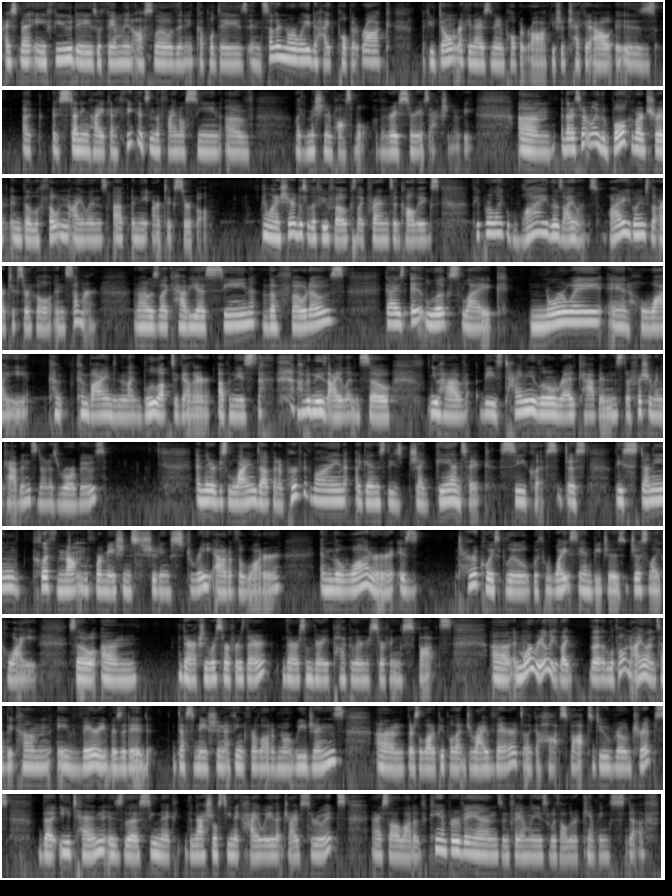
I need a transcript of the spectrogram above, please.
I spent a few days with family in Oslo, then a couple days in southern Norway to hike Pulpit Rock. If you don't recognize the name Pulpit Rock, you should check it out. It is a, a stunning hike, and I think it's in the final scene of like Mission Impossible, of a very serious action movie. Um, and then I spent really the bulk of our trip in the Lofoten Islands up in the Arctic Circle. And when I shared this with a few folks, like friends and colleagues, people were like, Why those islands? Why are you going to the Arctic Circle in summer? And I was like, Have you seen the photos? Guys, it looks like Norway and Hawaii com- combined and then like blew up together up in these up in these islands. So you have these tiny little red cabins. They're fishermen cabins known as rorbues. And they're just lined up in a perfect line against these gigantic sea cliffs. Just these stunning cliff mountain formations shooting straight out of the water. And the water is turquoise blue with white sand beaches, just like Hawaii. So, um, there actually were surfers there there are some very popular surfing spots. Uh, and more really, like the Lofoten Islands have become a very visited destination, I think, for a lot of Norwegians. Um, there's a lot of people that drive there. It's like a hot spot to do road trips. The E10 is the scenic, the national scenic highway that drives through it. And I saw a lot of camper vans and families with all their camping stuff.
